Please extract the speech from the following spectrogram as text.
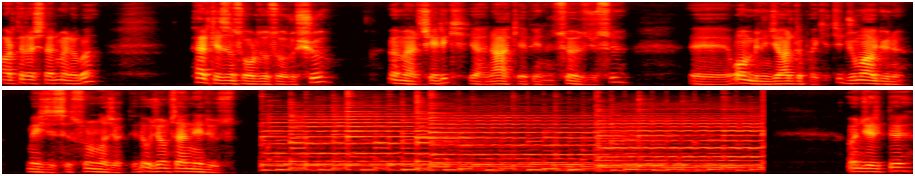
Arkadaşlar merhaba. Herkesin sorduğu soru şu. Ömer Çelik yani AKP'nin sözcüsü eee, 11. yargı paketi Cuma günü meclise sunulacak dedi. Hocam sen ne diyorsun? Öncelikle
